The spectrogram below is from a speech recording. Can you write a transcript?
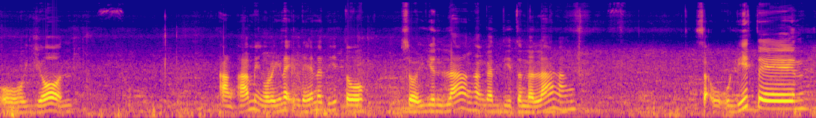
O, yon Ang aming Reyna Elena dito. So, yun lang. Hanggang dito na lang. Sa uulitin.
